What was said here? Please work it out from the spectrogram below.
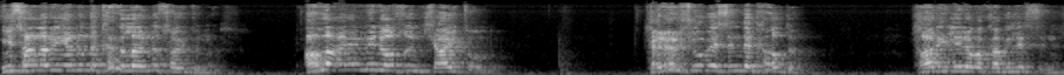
İnsanların yanında karılarını soydunuz. Allah'a emin olsun şahit oldum. Terör şubesinde kaldım. Tarihlere bakabilirsiniz.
